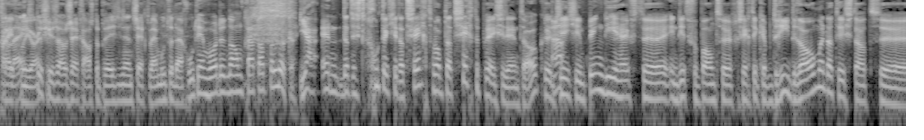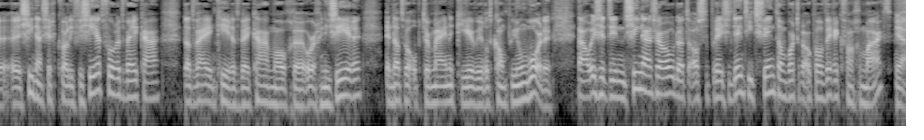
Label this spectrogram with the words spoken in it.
miljard. Dus je zou zeggen als de president zegt... wij moeten daar goed in worden, dan gaat dat wel lukken. Ja, en dat is goed dat je dat zegt, want dat zegt de president ook. Ah. Xi Jinping die heeft uh, in dit verband uh, gezegd... ik heb drie dromen. Dat is dat uh, China zich kwalificeert voor het WK... dat wij een keer het WK mogen organiseren... en dat we op termijn een keer wereldkampioen worden. Nou is het in China zo dat als de president iets vindt... dan wordt er ook wel werk van gemaakt. Ja.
